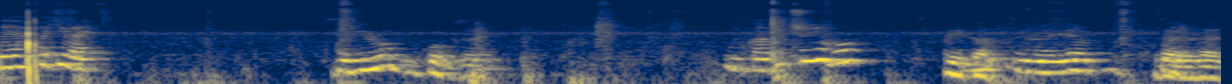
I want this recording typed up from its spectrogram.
не фахівець. Це його кобза. Ну кажуть, що його. Е, Я Зараз, зараз.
